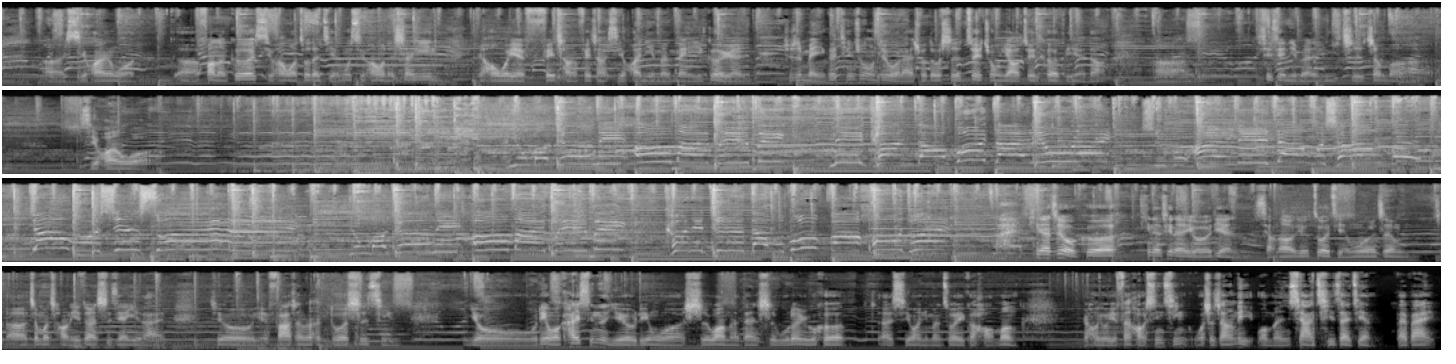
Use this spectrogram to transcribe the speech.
呃，喜欢我。呃，放的歌，喜欢我做的节目，喜欢我的声音，然后我也非常非常喜欢你们每一个人，就是每一个听众对我来说都是最重要、最特别的。嗯，谢谢你们一直这么喜欢我。听到这首歌，听着听着，有一点想到，就做节目这呃这么长的一段时间以来，就也发生了很多事情，有令我开心的，也有令我失望的。但是无论如何，呃，希望你们做一个好梦，然后有一份好心情。我是张丽，我们下期再见，拜拜。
